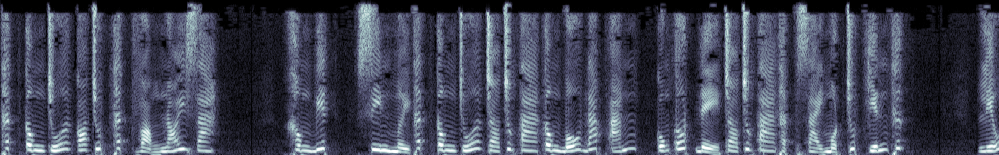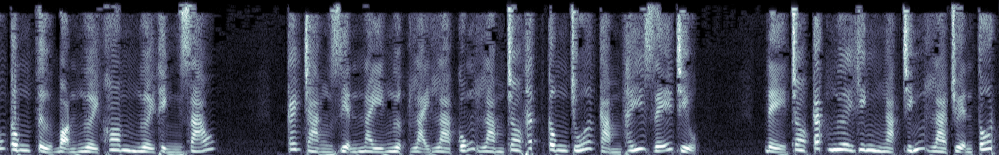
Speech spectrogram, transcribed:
Thất công chúa có chút thất vọng nói ra. Không biết, xin mời thất công chúa cho chúng ta công bố đáp án, cũng tốt để cho chúng ta thật dài một chút kiến thức. Liễu công tử bọn người khom người thỉnh giáo. Cái tràng diện này ngược lại là cũng làm cho thất công chúa cảm thấy dễ chịu. Để cho các ngươi kinh ngạc chính là chuyện tốt.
